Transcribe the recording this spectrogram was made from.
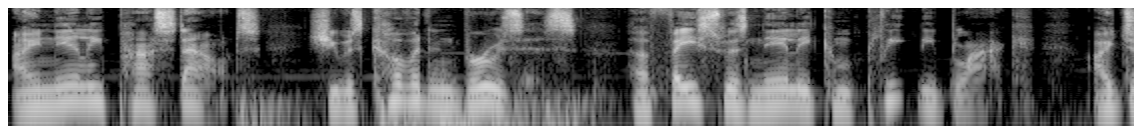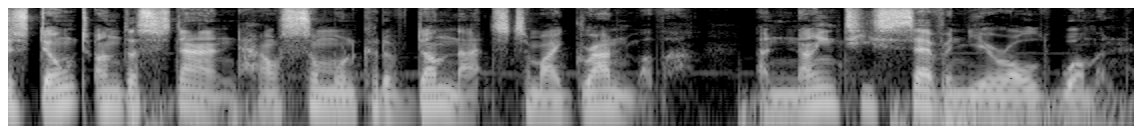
I nearly passed out. She was covered in bruises. Her face was nearly completely black. I just don't understand how someone could have done that to my grandmother, a 97 year old woman.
